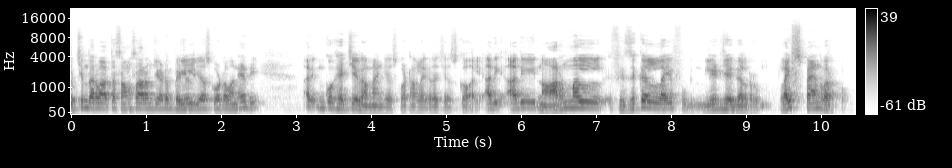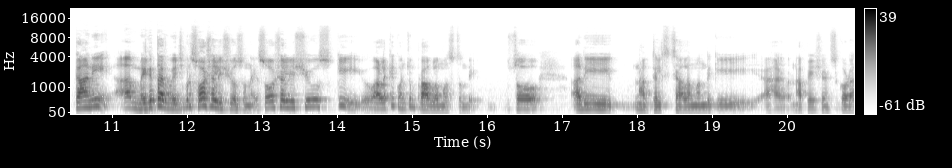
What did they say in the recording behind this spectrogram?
వచ్చిన తర్వాత సంసారం చేయడం పెళ్ళిళ్ళు చేసుకోవడం అనేది అది ఇంకొక హెచ్ఐవి అమ్మాయిని చేసుకోవటం అలా ఏదో చేసుకోవాలి. అది అది నార్మల్ ఫిజికల్ లైఫ్ లీడ్ చేయగలరు. లైఫ్ స్పాన్ వరకు. కానీ మిగతా ఇప్పుడు సోషల్ ఇష్యూస్ ఉన్నాయి. సోషల్ ఇష్యూస్కి వాళ్ళకి కొంచెం ప్రాబ్లం వస్తుంది. సో అది నాకు తెలిసి చాలామందికి నా పేషెంట్స్ కూడా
